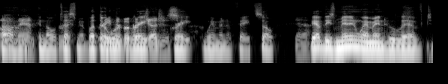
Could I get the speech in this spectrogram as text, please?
oh um, man. in the Old Read- Testament, but there read the were great, Judges. great women of faith. So Yeah. we have these men and women who lived.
